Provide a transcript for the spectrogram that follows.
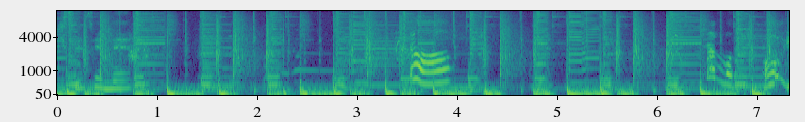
先生ね。あ、い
